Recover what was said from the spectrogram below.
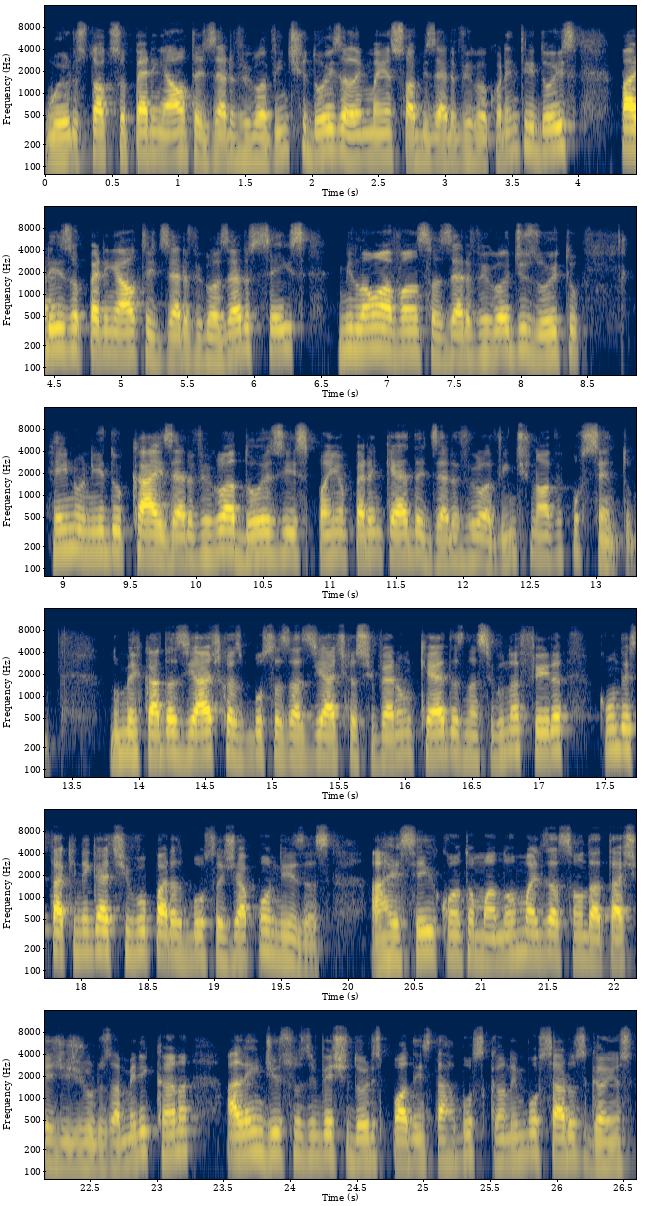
O Eurostox opera em alta de 0,22, a Alemanha sobe 0,42, Paris opera em alta de 0,06, Milão avança 0,18, Reino Unido cai 0,12 e Espanha opera em queda de 0,29%. No mercado asiático, as bolsas asiáticas tiveram quedas na segunda-feira, com destaque negativo para as bolsas japonesas. Há receio quanto a uma normalização da taxa de juros americana. Além disso, os investidores podem estar buscando embolsar os ganhos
